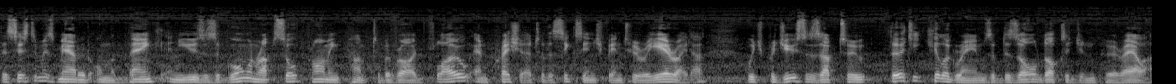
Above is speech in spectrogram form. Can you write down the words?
The system is mounted on the bank and uses a Gorman Rupp self-priming pump to provide flow and pressure to the 6-inch Venturi aerator, which produces up to 30 kilograms of dissolved oxygen per hour.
